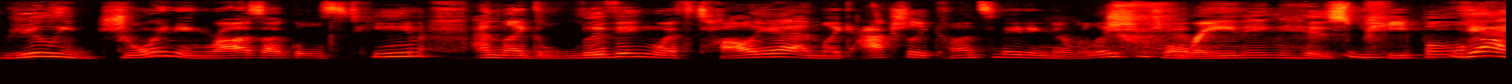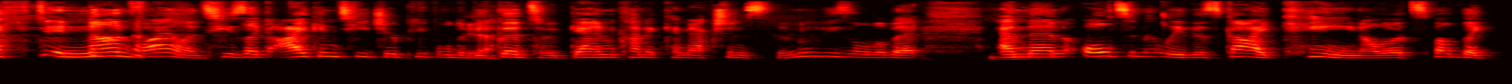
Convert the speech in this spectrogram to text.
really joining Ra's al Ghul's team and like living with Talia and like actually consummating their relationship. Training his people. Yeah, in nonviolence. He's like, I can teach your people to be good. So again, kind of connections to the movies a little bit. And then ultimately this guy, Kane, although it's spelled like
